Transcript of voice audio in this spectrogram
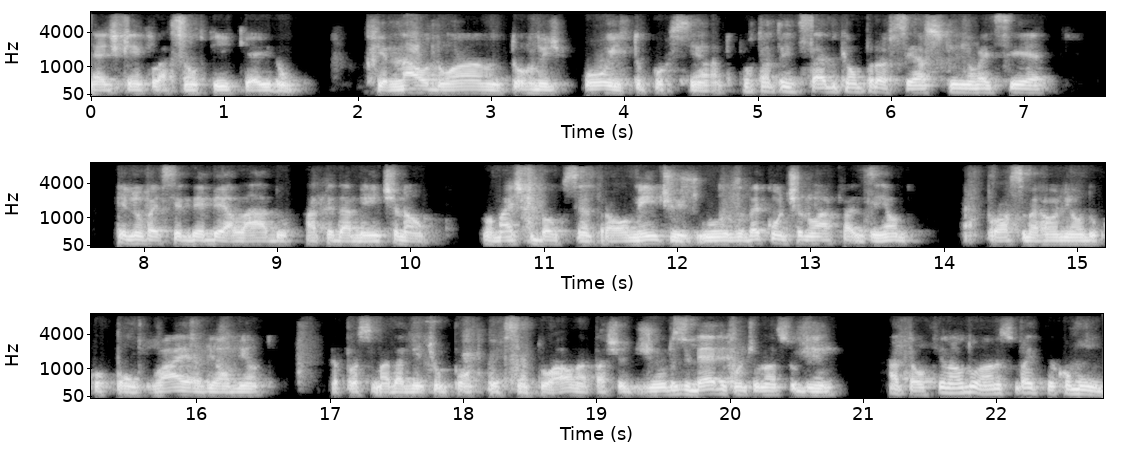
é de que a inflação fique aí no final do ano em torno de 8%. Portanto, a gente sabe que é um processo que não vai ser, ele não vai ser debelado rapidamente, não. Por mais que o Banco Central aumente os juros, vai continuar fazendo. A próxima reunião do Copom vai haver aumento de aproximadamente um ponto percentual na taxa de juros e deve continuar subindo até o final do ano. Isso vai ter como um,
